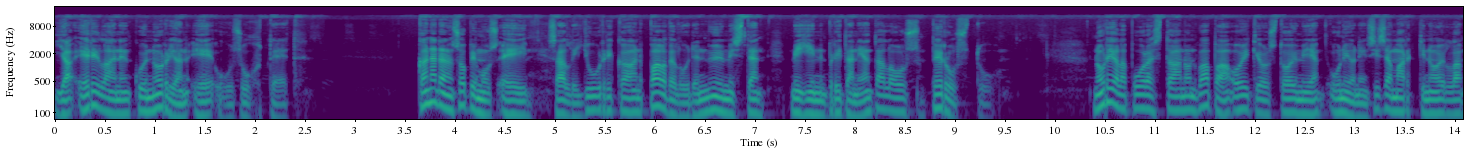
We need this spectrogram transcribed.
ja erilainen kuin Norjan EU-suhteet. Kanadan sopimus ei salli juurikaan palveluiden myymistä, mihin Britannian talous perustuu. Norjalla puolestaan on vapaa oikeus toimia unionin sisämarkkinoilla,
